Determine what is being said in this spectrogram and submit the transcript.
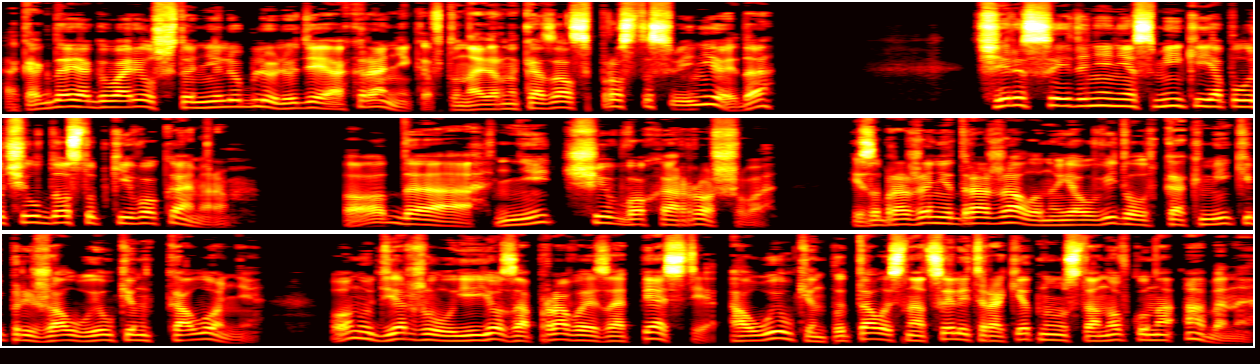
А когда я говорил, что не люблю людей-охранников, то, наверное, казался просто свиньей, да? Через соединение с Микки я получил доступ к его камерам. О да, ничего хорошего. Изображение дрожало, но я увидел, как Микки прижал Уилкин к колонне. Он удерживал ее за правое запястье, а Уилкин пыталась нацелить ракетную установку на Абене.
